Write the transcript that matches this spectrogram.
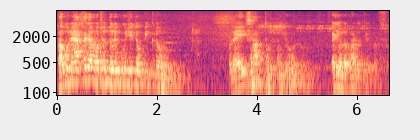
ভাবুন, এক হাজার বছর ধরে পূজিত বিগ্রহ। বলে, এই সার্থক পুজো হলো। এই হলো ভারতীয় দর্শন।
